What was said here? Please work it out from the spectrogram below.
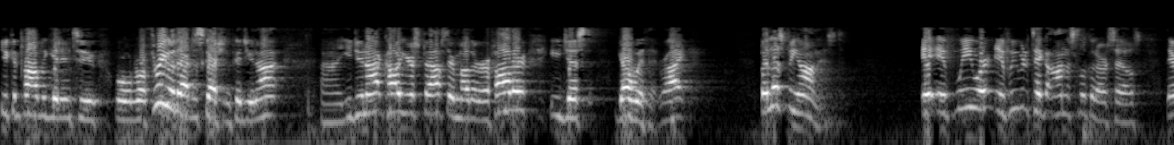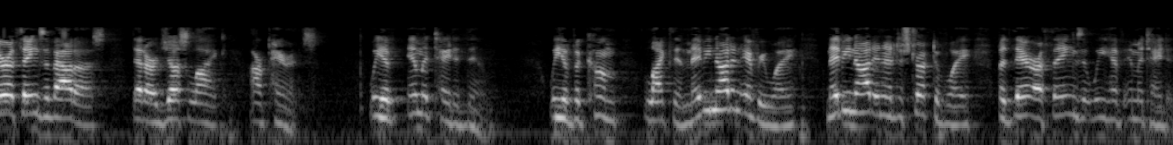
you could probably get into World War III with that discussion, could you not? Uh, you do not call your spouse their mother or father. You just go with it, right? But let's be honest. If we were, if we were to take an honest look at ourselves, there are things about us that are just like our parents. We have imitated them. We have become like them. Maybe not in every way, maybe not in a destructive way, but there are things that we have imitated,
